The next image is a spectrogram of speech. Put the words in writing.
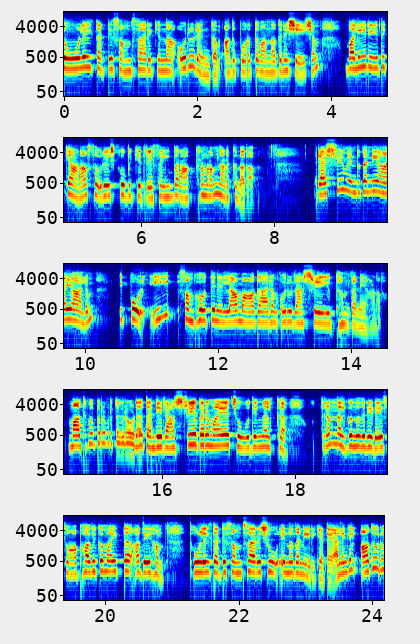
തോളിൽ തട്ടി സംസാരിക്കുന്ന ഒരു രംഗം അത് പുറത്തു വന്നതിന് ശേഷം വലിയ രീതിക്കാണ് സുരേഷ് ഗോപിക്കെതിരെ സൈബർ ആക്രമണം നടക്കുന്നത്. രാഷ്ട്രീയം എന്തു തന്നെ ആയാലും ഇപ്പോൾ ഈ സംഭവത്തിനെല്ലാം ആധാരം ഒരു രാഷ്ട്രീയ യുദ്ധം തന്നെയാണ്. മാധ്യമപ്രവർത്തകരോട് തന്റെ രാഷ്ട്രീയപരമായ ചോദ്യങ്ങൾക്ക് ഉത്തരം നൽകുന്നതിനിടെ സ്വാഭാവികമായിട്ട് അദ്ദേഹം തോളിൽ തട്ടി സംസാരിച്ചു എന്ന് തന്നെ ഇരിക്കട്ടെ. അല്ലെങ്കിൽ അതൊരു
